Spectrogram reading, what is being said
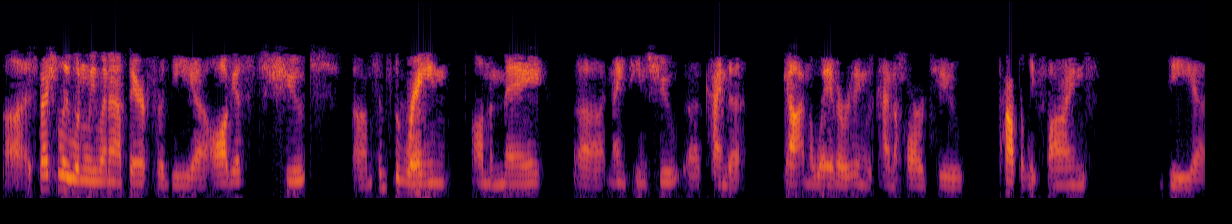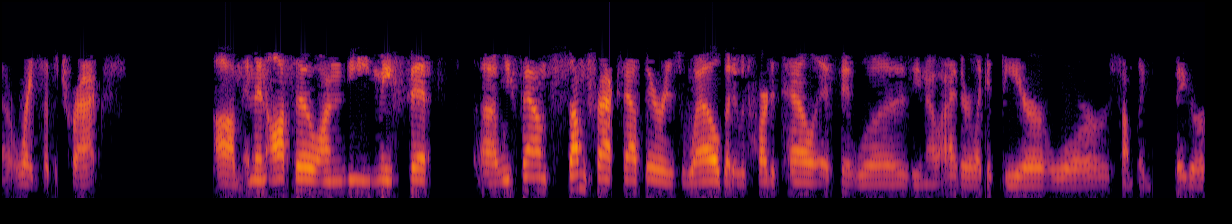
uh, especially when we went out there for the uh, August shoot. Um, since the rain on the May uh, 19 shoot uh, kind of got in the way of everything. It was kind of hard to properly find the uh, right set of tracks. Um, and then also on the May 5th, uh, we found some tracks out there as well, but it was hard to tell if it was, you know, either like a deer or something bigger.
